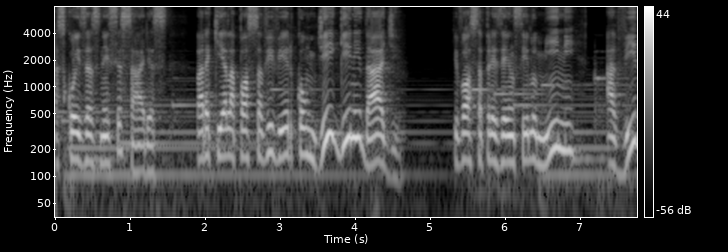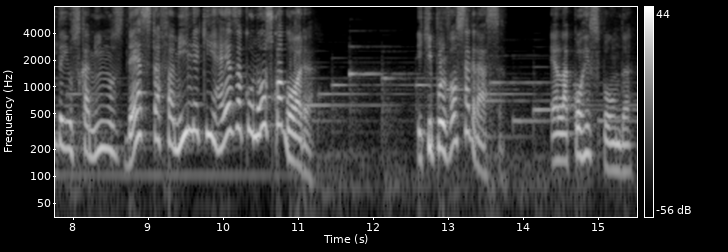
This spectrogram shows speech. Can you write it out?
as coisas necessárias para que ela possa viver com dignidade. Que vossa presença ilumine a vida e os caminhos desta família que reza conosco agora. E que por vossa graça ela corresponda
